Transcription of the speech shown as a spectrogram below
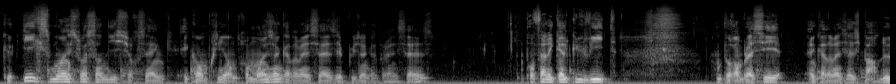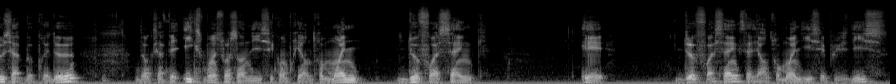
que x moins 70 sur 5 est compris entre moins 1,96 et plus 1,96. Pour faire les calculs vite, on peut remplacer 1,96 par 2, c'est à peu près 2. Donc ça fait x moins 70 est compris entre moins 2 fois 5 et 2 fois 5, c'est-à-dire entre moins 10 et plus 10.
